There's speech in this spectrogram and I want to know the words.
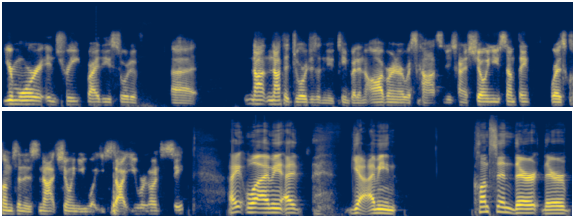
you're more intrigued by these sort of uh, not not that Georgia's a new team, but an Auburn or Wisconsin who's kind of showing you something, whereas Clemson is not showing you what you thought you were going to see. I well, I mean, I yeah, I mean, Clemson, their their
